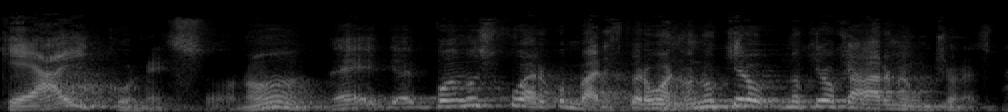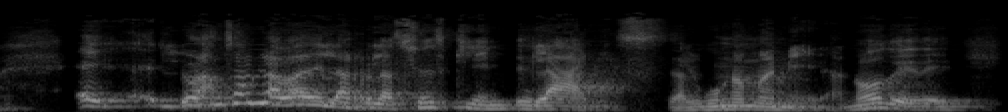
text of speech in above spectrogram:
¿qué, hay con eso? ¿no? Eh, podemos jugar con varios, pero bueno, no quiero, no quiero clavarme mucho en eso. Eh, Lorenzo hablaba de las relaciones clientelares, de alguna manera, ¿no? De,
